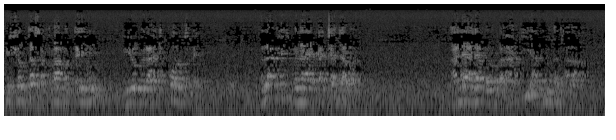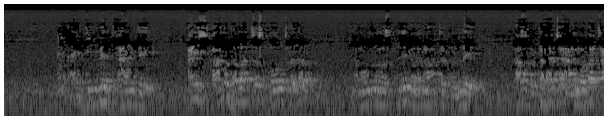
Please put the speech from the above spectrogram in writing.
की शुद्ध सत्वामध्ये येऊन योगराज पोहोचले लगेच विनायकाच्या जवळ आल्या आल्याबरोबर अति आनंद झाला काय दिव्य ध्यान दे आणि स्वानुभवाचं स्तोत्र झालं नमो नमस्ते गणनाथ बोलले हा स्वतःच्या अनुभवाचा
